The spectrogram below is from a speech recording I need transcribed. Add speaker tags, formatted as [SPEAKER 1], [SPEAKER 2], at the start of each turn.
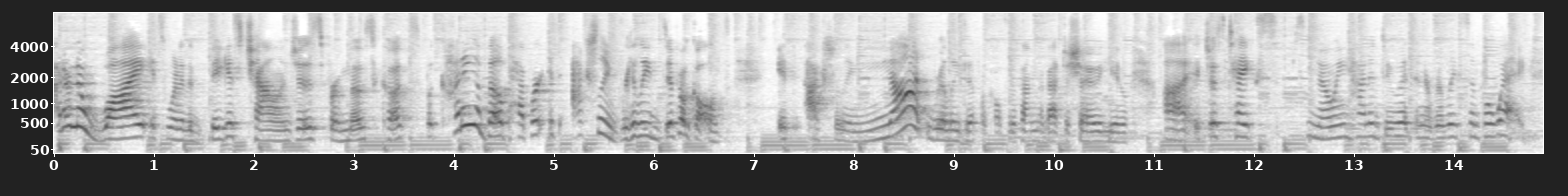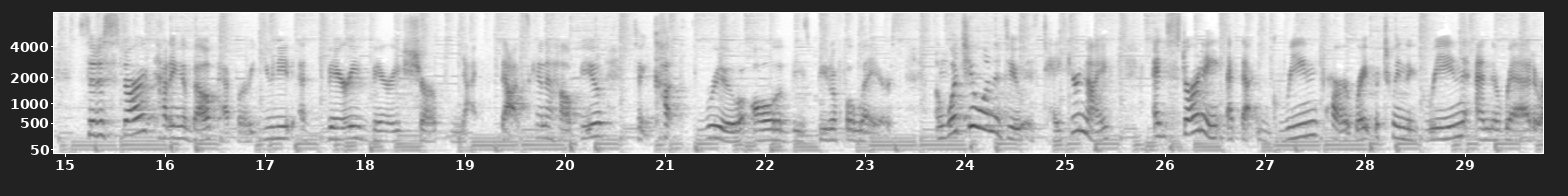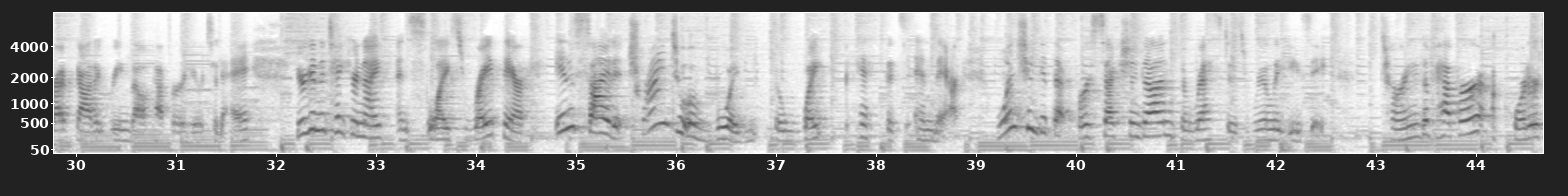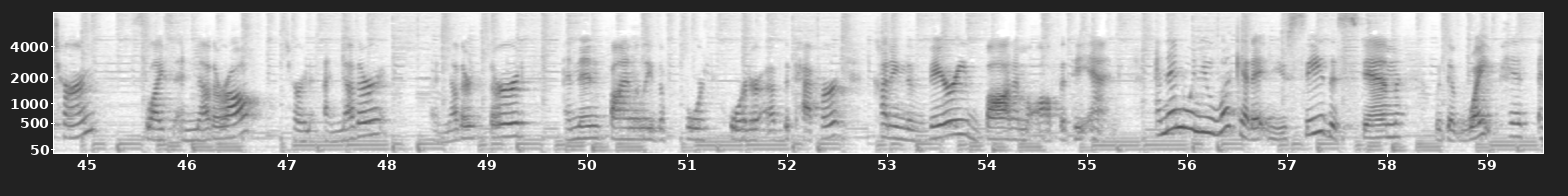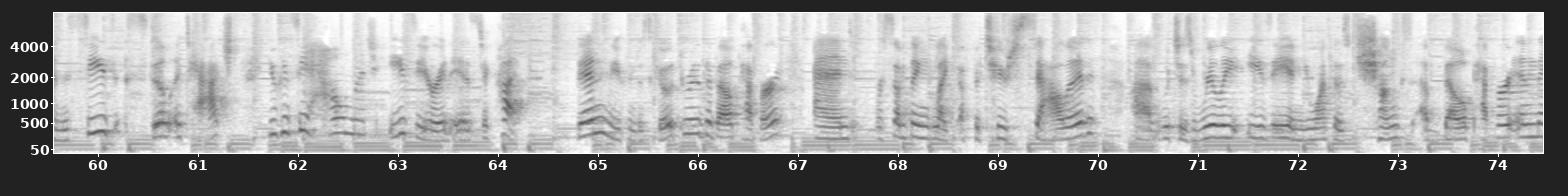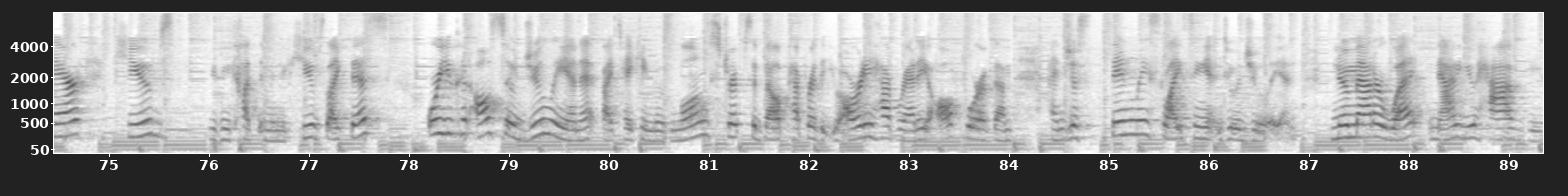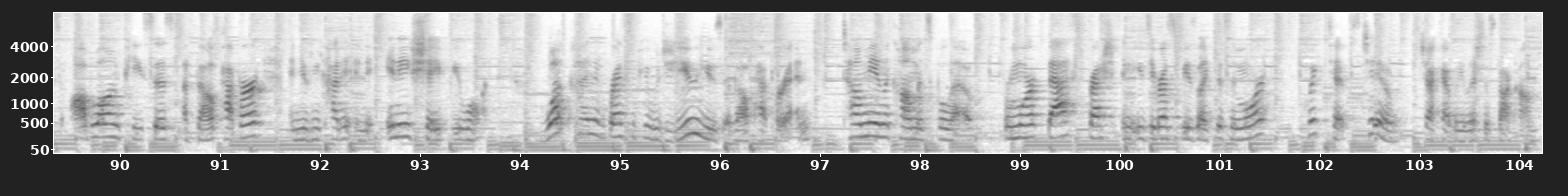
[SPEAKER 1] I don't know why it's one of the biggest challenges for most cooks, but cutting a bell pepper is actually really difficult. It's actually not really difficult as I'm about to show you. Uh, it just takes knowing how to do it in a really simple way. So to start cutting a bell pepper, you need a very, very sharp knife. That's gonna help you to cut through all of these beautiful layers. And what you wanna do is take your knife and starting at that green part, right between the green and the red, or I've got a green bell pepper here today, you're gonna take your knife and slice right there. Inside it, trying to avoid the white pith that's in there. Once you get that first section done, the rest is really easy. Turn the pepper a quarter turn, slice another off, turn another, another third, and then finally the fourth quarter of the pepper cutting the very bottom off at the end. And then when you look at it and you see the stem with the white pith and the seeds still attached, you can see how much easier it is to cut. Then you can just go through the bell pepper and for something like a fattoush salad, uh, which is really easy and you want those chunks of bell pepper in there, cubes, you can cut them into cubes like this. Or you could also julienne it by taking those long strips of bell pepper that you already have ready, all four of them, and just thinly slicing it into a julienne. No matter what, now you have these oblong pieces of bell pepper and you can cut it into any shape you want. What kind of recipe would you use a bell pepper in? Tell me in the comments below. For more fast, fresh, and easy recipes like this and more, quick tips too, check out weelicious.com.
